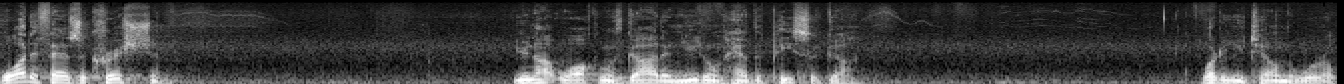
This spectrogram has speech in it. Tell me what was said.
What if, as a Christian, you're not walking with God and you don't have the peace of God? What are you telling the world?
